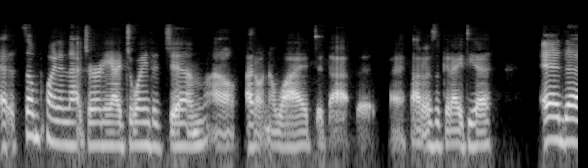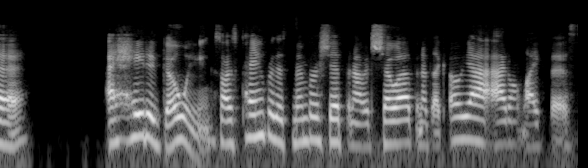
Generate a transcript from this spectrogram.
at some point in that journey, I joined a gym. I don't, I don't know why I did that, but I thought it was a good idea. And uh, I hated going. So I was paying for this membership and I would show up and I'd be like, oh, yeah, I don't like this.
